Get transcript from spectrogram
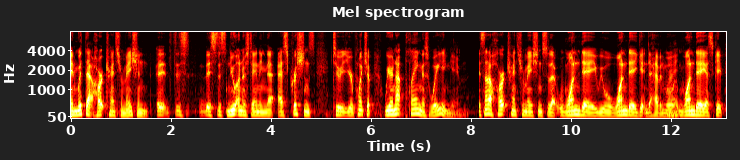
and with that heart transformation, it's this this this new understanding that as Christians, to your point, Chip, we are not playing this waiting game. It's not a heart transformation so that one day we will one day get into heaven. We'll Right. one day escape.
